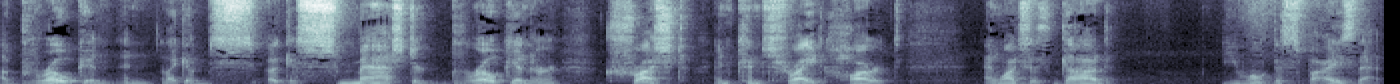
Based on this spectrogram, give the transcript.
a broken and like a like a smashed or broken or crushed and contrite heart. And watch this, God, you won't despise that.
